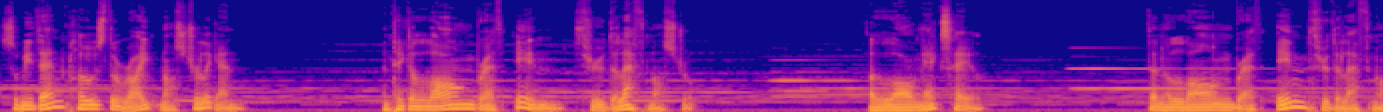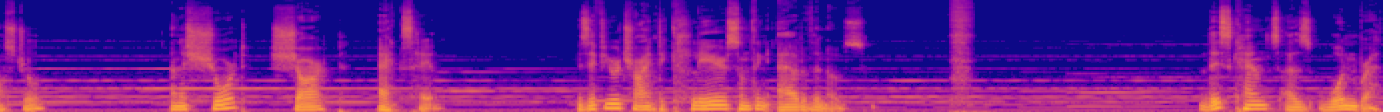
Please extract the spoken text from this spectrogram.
So we then close the right nostril again and take a long breath in through the left nostril. A long exhale, then a long breath in through the left nostril, and a short, sharp exhale, as if you were trying to clear something out of the nose. This counts as one breath.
